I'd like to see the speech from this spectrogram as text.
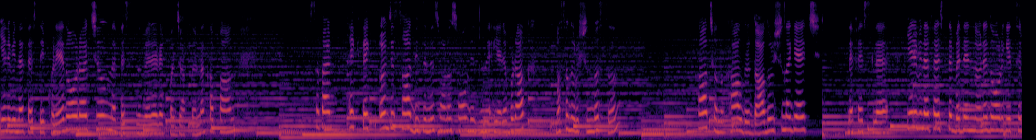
Yeni bir nefesle yukarıya doğru açıl. Nefesini vererek bacaklarına kapan. Bu sefer tek tek önce sağ dizini sonra sol dizini yere bırak. Masa duruşundasın. Kalçanı kaldır, dağ duruşuna geç. nefesle. Yeni bir nefesle bedenini öne doğru getir.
